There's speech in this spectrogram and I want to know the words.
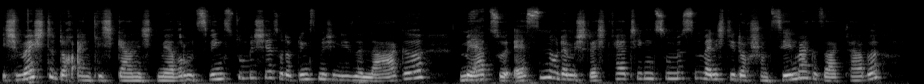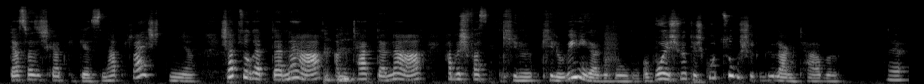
ich möchte doch eigentlich gar nicht mehr. Warum zwingst du mich jetzt oder bringst mich in diese Lage, mehr zu essen oder mich rechtfertigen zu müssen, wenn ich dir doch schon zehnmal gesagt habe, das, was ich gerade gegessen habe, reicht mir. Ich habe sogar danach, am Tag danach, habe ich fast ein Kilo, Kilo weniger gewogen, obwohl ich wirklich gut zugelangt habe. Ja.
